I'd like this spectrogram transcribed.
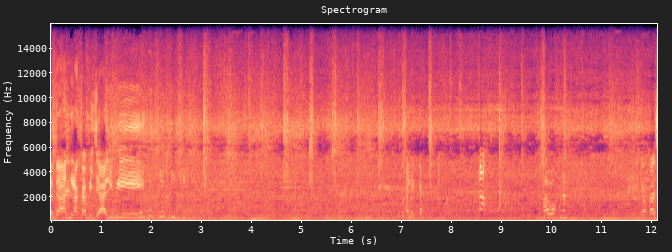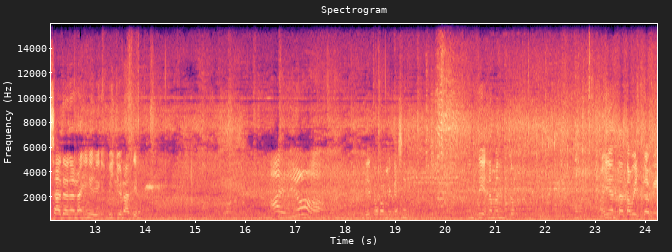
Dadaan lang kami Jollibee. Halika. Hawak na. Yung kalsada na lang i-video natin. Ala! Dito kami kasi. Hindi naman to. Ayan, tatawid kami.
